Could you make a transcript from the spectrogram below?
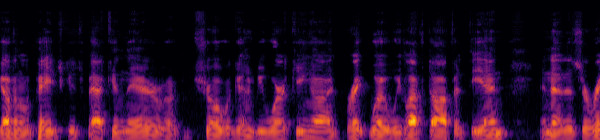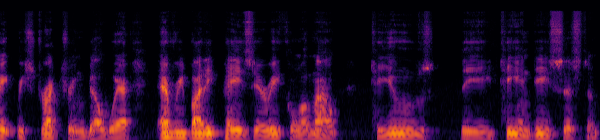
Governor LePage gets back in there, uh, I'm sure we're going to be working on right where we left off at the end and that is a rate restructuring bill where everybody pays their equal amount to use the T and D system.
